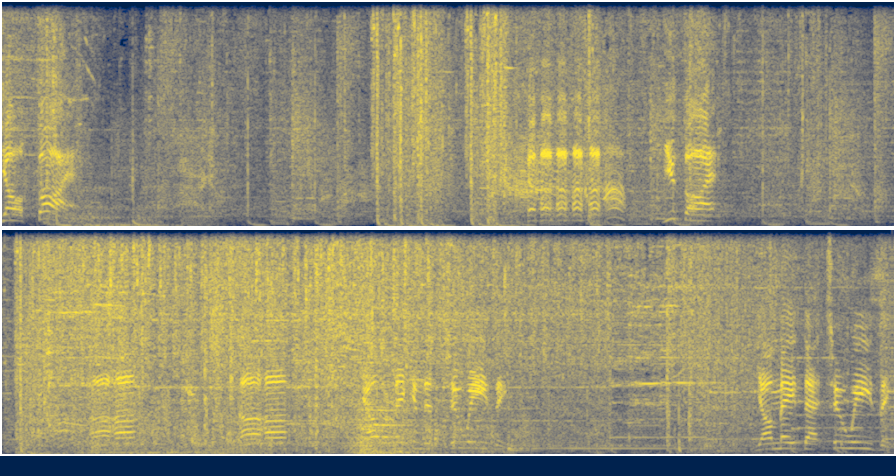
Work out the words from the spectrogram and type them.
Y'all thought. You thought. Uh-huh. Uh-huh. Y'all are making this too easy. Y'all made that too easy.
